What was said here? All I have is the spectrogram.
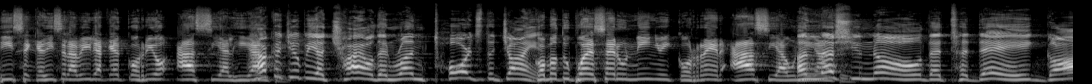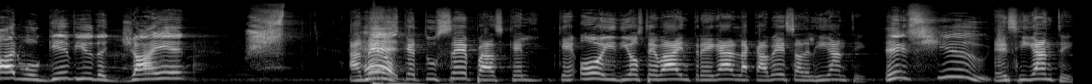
dice que dice la Biblia que él corrió hacia el gigante. How could you be a child and run towards the giant? ¿Cómo tú puedes ser un niño y correr hacia un Unless gigante? you know that today God will give you the giant. A menos head. que tú sepas que, que hoy Dios te va a entregar la cabeza del gigante. It's huge. Es gigante.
